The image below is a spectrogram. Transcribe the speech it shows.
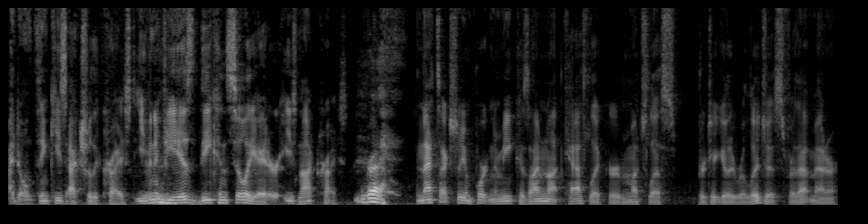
I don't think he's actually Christ. Even if he hmm. is the conciliator, he's not Christ. Right. And that's actually important to me because I'm not Catholic or much less particularly religious for that matter.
